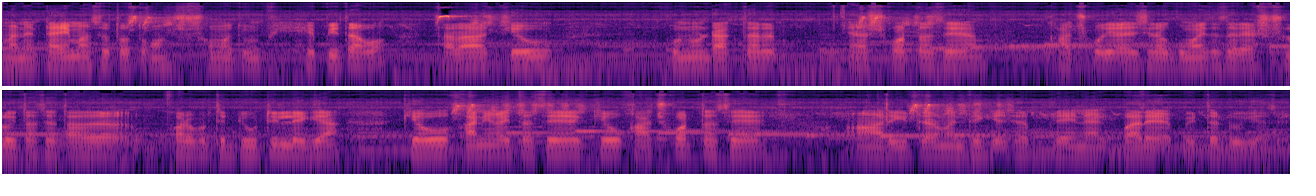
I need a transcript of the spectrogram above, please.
মানে টাইম আছে ততক্ষণ সময় তুমি হ্যাপি থাকো। তারা কেউ কোনো ডাক্তার অ্যাশ করতেছে কাজ করে সেটা ঘুমাইতেছে রেস্ট লইতেছে, তাদের পরবর্তী ডিউটি লেগে কেউ খানি খাইতেছে কেউ কাজ করতেছে, আর এটার মধ্যে গিয়েছে প্লেন একবারে ভিতরে ঢুকেছে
